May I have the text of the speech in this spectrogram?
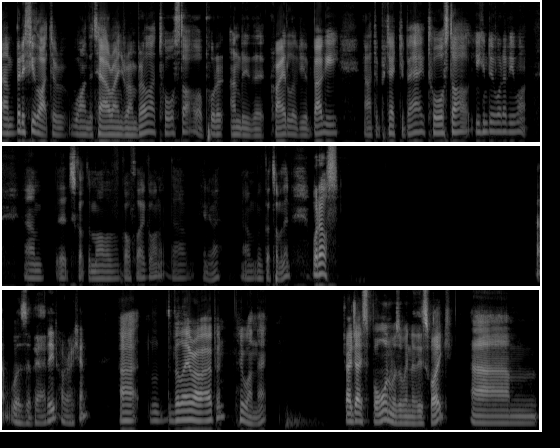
um, but if you like to wind the towel around your umbrella, tour style, or put it under the cradle of your buggy uh, to protect your bag, tour style, you can do whatever you want. Um, it's got the mile of golf logo on it. Uh, anyway, um, we've got some of them. What else? That was about it, I reckon. Uh, Valero Open. Who won that? JJ Spaun was a winner this week. Um,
